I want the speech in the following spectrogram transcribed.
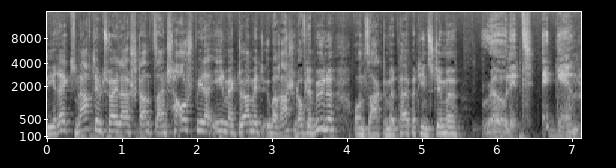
direkt nach dem Trailer stand sein Schauspieler Ian McDermott überraschend auf der Bühne und sagte mit Palpatines Stimme, Roll it again.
